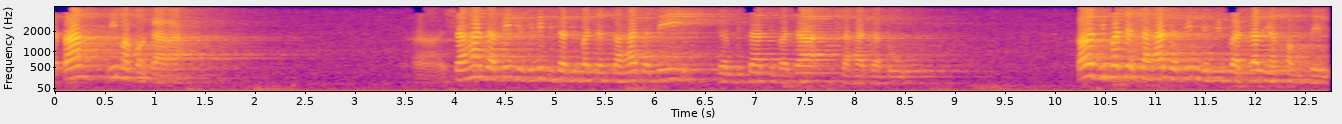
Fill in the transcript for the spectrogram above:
Di atas lima perkara. Eh, syahadati di sini bisa dibaca syahadati dan bisa dibaca syahadatu. Kalau dibaca syahadati menjadi badalnya khamsin.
